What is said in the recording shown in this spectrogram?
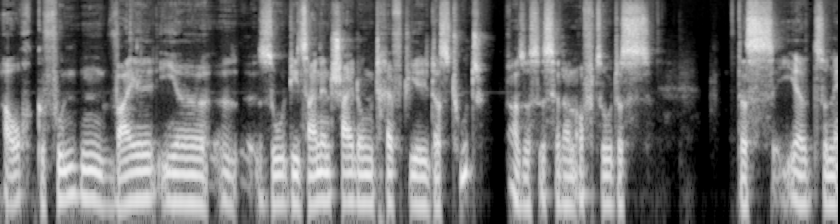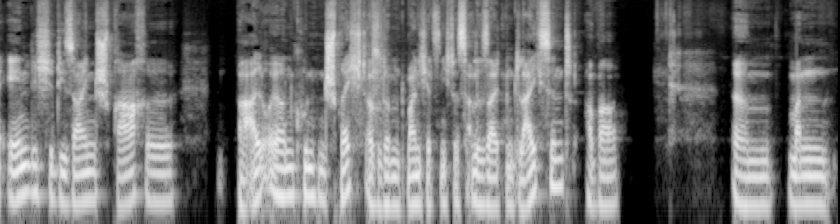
auch gefunden, weil ihr äh, so Designentscheidungen trefft, wie ihr das tut. Also es ist ja dann oft so, dass dass ihr so eine ähnliche Designsprache bei all euren Kunden sprecht. Also damit meine ich jetzt nicht, dass alle Seiten gleich sind, aber ähm, man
